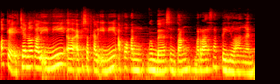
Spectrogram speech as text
Oke, channel kali ini, eh, episode kali ini aku akan membahas tentang merasa kehilangan.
